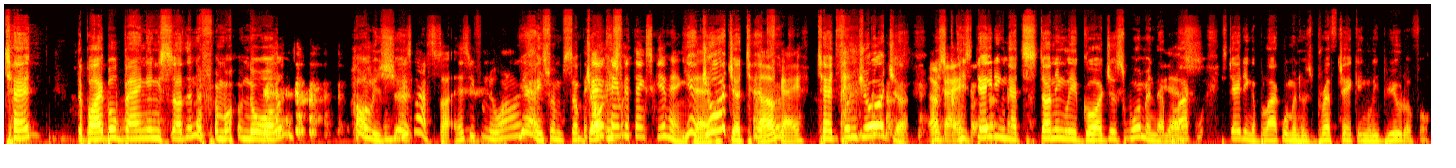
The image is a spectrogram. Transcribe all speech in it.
Ted, the Bible banging Southerner from New Orleans. Holy shit! He's not. Su- Is he from New Orleans? Yeah, he's from some The guy who Georgia. came to Thanksgiving. Yeah, Ted. Georgia. Ted, Oh, from, okay. Ted from Georgia. He's, Okay. he's dating that stunningly gorgeous woman. That black. Yes. He's dating a black woman who's breathtakingly beautiful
